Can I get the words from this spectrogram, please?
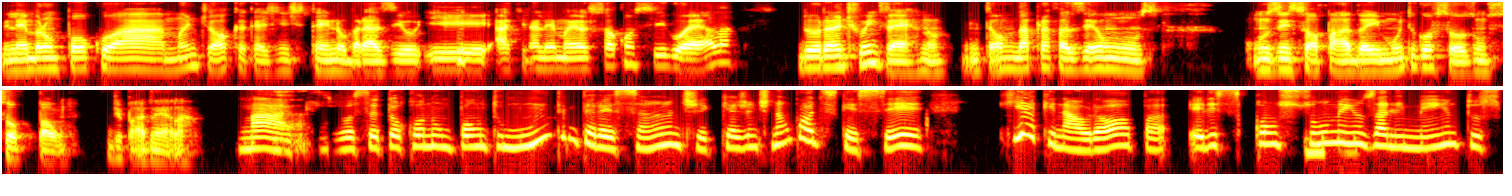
Me lembra um pouco a mandioca que a gente tem no Brasil. E aqui na Alemanha eu só consigo ela durante o inverno. Então dá para fazer uns, uns ensopados aí muito gostosos, um sopão de panela. Max, você tocou num ponto muito interessante que a gente não pode esquecer que aqui na Europa eles consumem os alimentos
